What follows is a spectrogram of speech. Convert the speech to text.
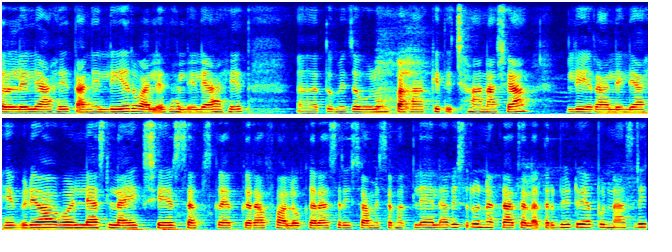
तळलेले आहेत आणि लेअरवाले झालेले आहेत. तुम्ही जवळून पहा किती छान अशा लेअर आलेले आहे. व्हिडिओ आवडल्यास लाईक शेअर सबस्क्राईब करा फॉलो करा. श्री स्वामी समर्थ लिहायला विसरू नका. चला तर भेटूया पुन्हा. श्री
